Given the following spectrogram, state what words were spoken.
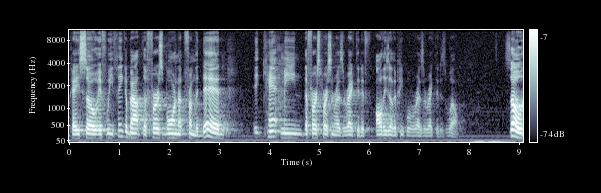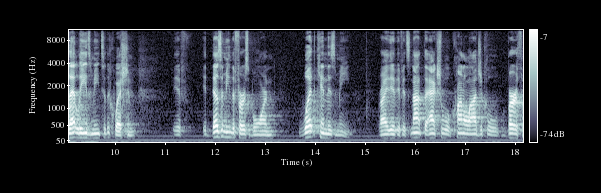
Okay, so if we think about the firstborn from the dead, it can't mean the first person resurrected if all these other people were resurrected as well. So that leads me to the question if it doesn't mean the firstborn, what can this mean? Right? If it's not the actual chronological birth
